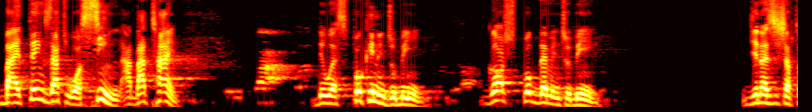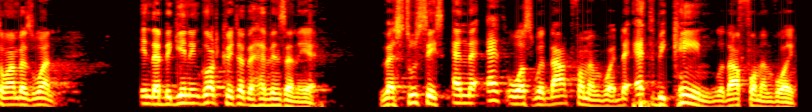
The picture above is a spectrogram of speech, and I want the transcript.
by things that were seen at that time. They were spoken into being. God spoke them into being. Genesis chapter 1, verse 1. In the beginning, God created the heavens and the earth. Verse 2 says, And the earth was without form and void. The earth became without form and void.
